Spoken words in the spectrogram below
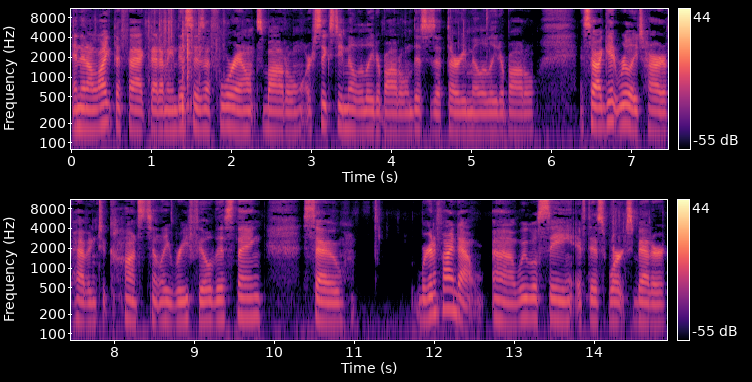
And then I like the fact that, I mean, this is a 4 ounce bottle or 60 milliliter bottle, and this is a 30 milliliter bottle. And so I get really tired of having to constantly refill this thing. So we're going to find out. Uh, we will see if this works better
